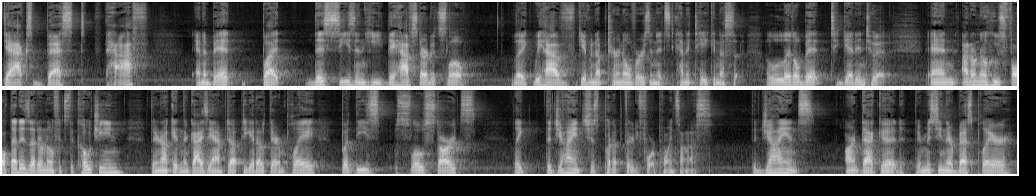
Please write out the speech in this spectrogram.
Dak's best half and a bit, but this season he they have started slow. Like we have given up turnovers, and it's kind of taken us a little bit to get into it. And I don't know whose fault that is. I don't know if it's the coaching. They're not getting their guys amped up to get out there and play. But these slow starts, like the Giants just put up 34 points on us. The Giants aren't that good. They're missing their best player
